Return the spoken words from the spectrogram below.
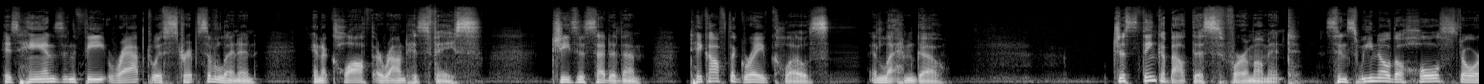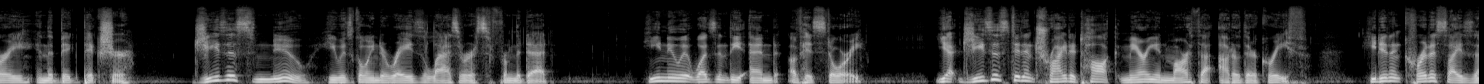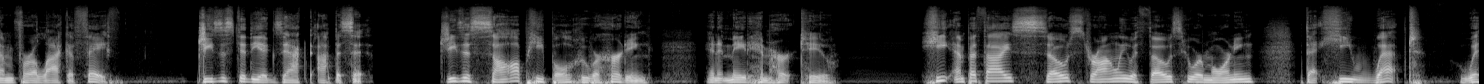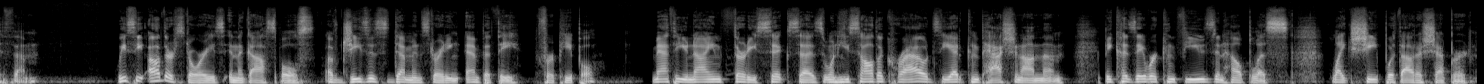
his hands and feet wrapped with strips of linen and a cloth around his face. Jesus said to them, Take off the grave clothes and let him go. Just think about this for a moment. Since we know the whole story in the big picture, Jesus knew he was going to raise Lazarus from the dead. He knew it wasn't the end of his story. Yet Jesus didn't try to talk Mary and Martha out of their grief. He didn't criticize them for a lack of faith. Jesus did the exact opposite. Jesus saw people who were hurting, and it made him hurt too. He empathized so strongly with those who were mourning that he wept with them. We see other stories in the Gospels of Jesus demonstrating empathy for people. Matthew 9:36 says when he saw the crowds he had compassion on them because they were confused and helpless like sheep without a shepherd.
